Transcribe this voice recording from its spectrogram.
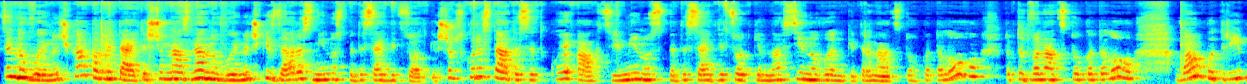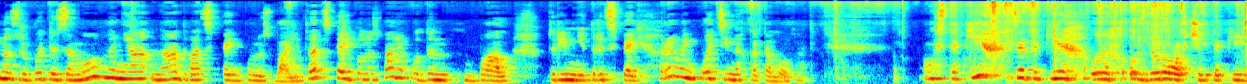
це новиночка. Пам'ятайте, що в нас на новиночки зараз мінус 50%. Щоб скористатися такою акцією, мінус 50% на всі новинки 13-го каталогу, тобто 12-го каталогу, вам потрібно зробити замовлення на 25 бонус балів. 25 бонус балів, 1 бал дорівнює 35 гривень по цінах каталогу. Ось такі, це такий оздоровчий такий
